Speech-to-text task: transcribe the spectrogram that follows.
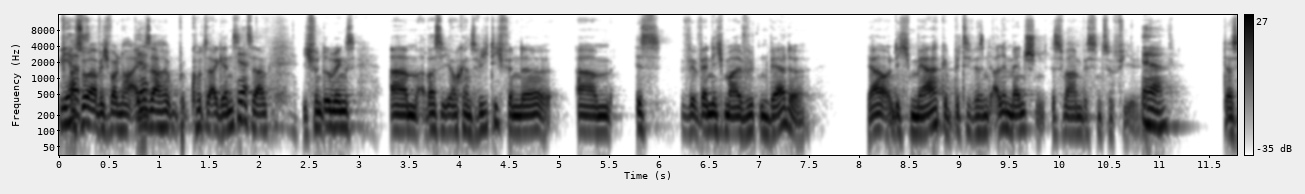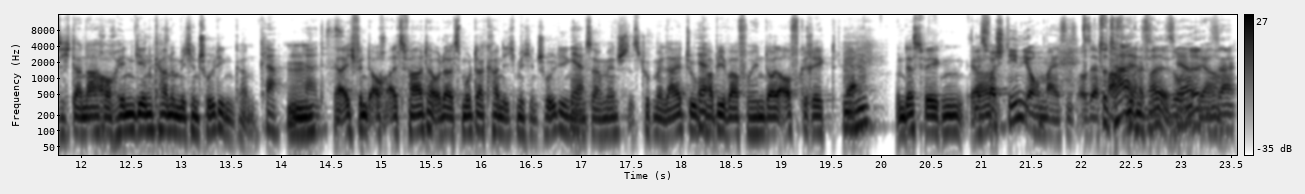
Wie Achso, aber ich wollte noch eine Ja. Sache kurz ergänzend Ja. sagen. Ich finde übrigens, ähm, was ich auch ganz wichtig finde, ähm, ist, wenn ich mal wütend werde, ja, und ich merke, bitte, wir sind alle Menschen, es war ein bisschen zu viel, Ja, dass ich danach auch hingehen kann und mich entschuldigen kann. klar. Ja, das, Ja, ich finde auch als Vater oder als Mutter kann ich mich entschuldigen Ja. und sagen, Mensch, es tut mir leid, du Ja. Papi war vorhin doll aufgeregt. Und deswegen, ja, Das verstehen die auch meistens aus Total. Erfahrung. Auf jeden Also Fall. So, Ja. ne? Ja.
